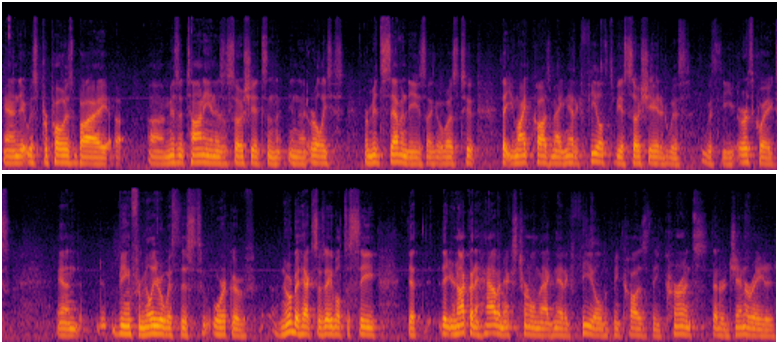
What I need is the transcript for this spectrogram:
And it was proposed by uh, uh, Mizutani and his associates in the, in the early or mid 70s, I think it was, that you might cause magnetic fields to be associated with, with the earthquakes. And being familiar with this work of Nourbehecht, I was able to see that, that you're not going to have an external magnetic field because the currents that are generated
